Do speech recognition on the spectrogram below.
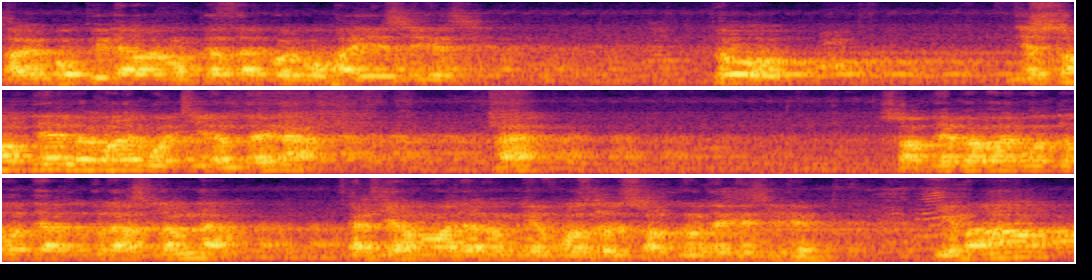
আমি বক্তৃতা আবার মুক্তাসার করব, ভাই এসে গেছে। তো যে স্বপ্নের ব্যাপারে বলছিলাম, তাই না? হ্যাঁ? স্বপ্নের ব্যাপারে বলতে বলতে এত দূর আসলাম না? কাজী আম্মা জানুন ফসল স্বপ্ন দেখেছিলেন। ইমাম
